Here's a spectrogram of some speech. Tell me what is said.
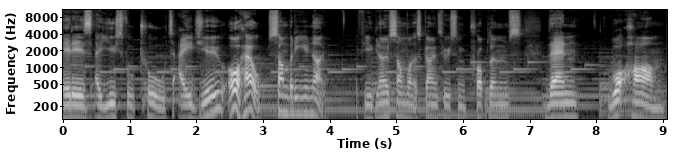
it is a useful tool to aid you or help somebody you know if you know someone that's going through some problems, then what harm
